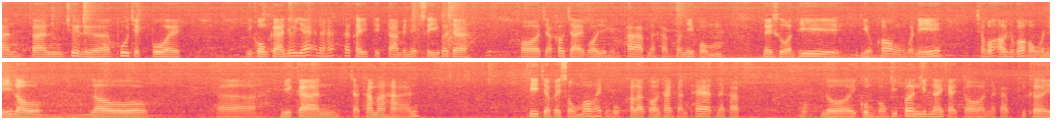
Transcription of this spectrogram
านการช่วยเหลือผู้เจ็บป่วย มีโครงการเยอะแยะนะฮะถ้าใครติดตามเป็น FC ก็จะ พอจะเข้าใจพอจะเห็นภาพนะครับ วันนี้ผมในส่วนที่เกี่ยวข้องวันนี้ เฉพาะเอาเฉพาะของวันนี้เราเราเอ่อมีการจัดทำอาหาร ที่จะไปส่งมอบให้กับบุคลากรทางการแพทย์นะครับ โดยกลุ่มของพี่เปิ้ลมิดไนท์ไก่ตอนนะครับ ที่เคย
